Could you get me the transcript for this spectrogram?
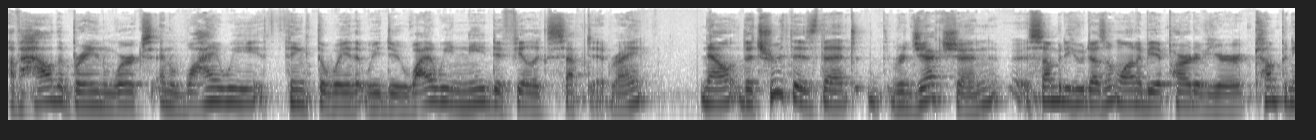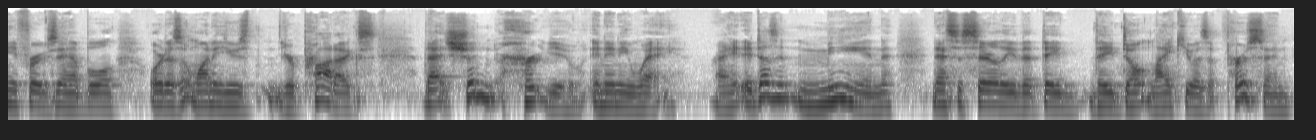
of how the brain works and why we think the way that we do why we need to feel accepted right? Now the truth is that rejection somebody who doesn't want to be a part of your company for example or doesn't want to use your products that shouldn't hurt you in any way right it doesn't mean necessarily that they they don't like you as a person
